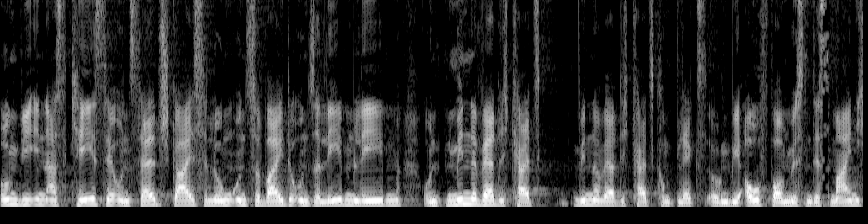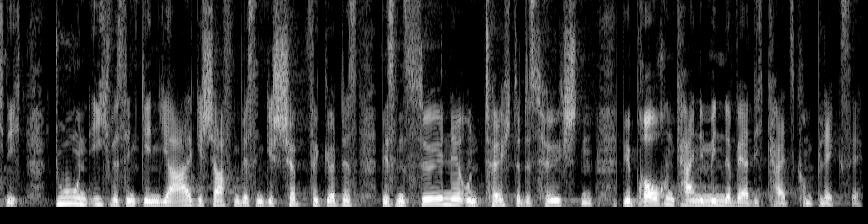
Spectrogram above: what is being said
irgendwie in Askese und Selbstgeißelung und so weiter unser Leben leben und Minderwertigkeits, Minderwertigkeitskomplex irgendwie aufbauen müssen. Das meine ich nicht. Du und ich, wir sind genial geschaffen. Wir sind Geschöpfe Gottes. Wir sind Söhne und Töchter des Höchsten. Wir brauchen keine Minderwertigkeitskomplexe.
